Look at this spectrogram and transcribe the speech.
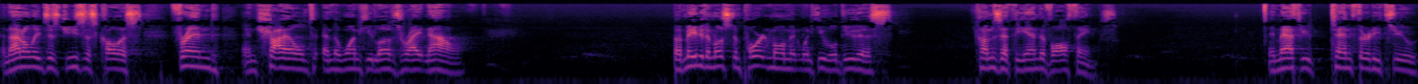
And not only does Jesus call us friend and child and the one he loves right now, but maybe the most important moment when he will do this comes at the end of all things. In Matthew 10 32,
